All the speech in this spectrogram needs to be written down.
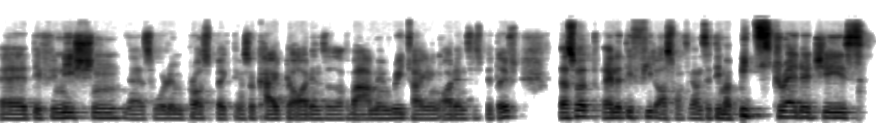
äh, Definition, äh, sowohl im Prospecting, also kalte Audiences, als auch warme im Retargeting Audiences betrifft. Das wird relativ viel ausgemacht. Das ganze Thema Bit Strategies,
